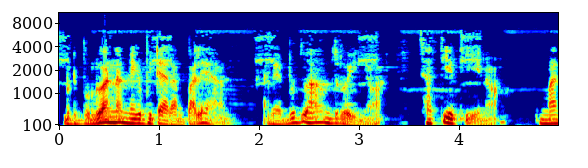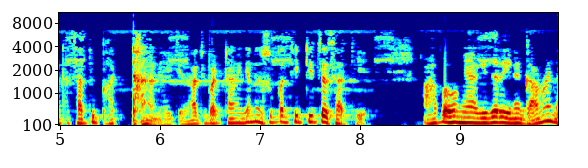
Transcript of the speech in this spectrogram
ඔබට පුළුවන් නම් මේක පිට අරන් ඵලයන්. හැබැයි බුදුහාමුදුරුවෝ ඉන්නවා. සතිය තියෙනවා. මට සතිපට්ඨානය කියන සතිපට්ඨාන කියන්නේ සුපතිත්‍ිත සතිය. ආපහු මෙයා ගෙදර එන ගමන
